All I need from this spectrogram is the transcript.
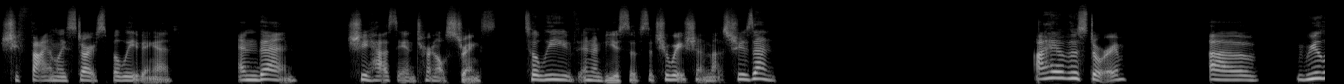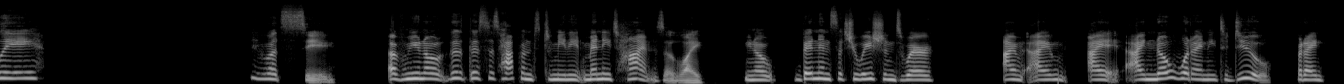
She finally starts believing it. And then she has the internal strength to leave an abusive situation that she's in. I have a story of really, let's see, of, you know, th- this has happened to me many times of like, you know, been in situations where I'm, I'm, I, I know what I need to do, but I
